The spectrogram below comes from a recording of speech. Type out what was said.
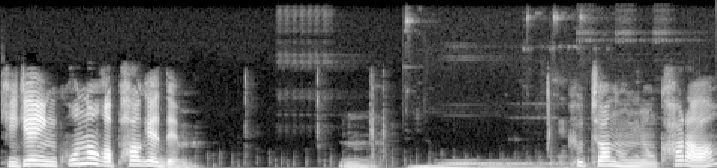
기계인 코너가 파괴됨. 음. 교찬 운명 카라?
